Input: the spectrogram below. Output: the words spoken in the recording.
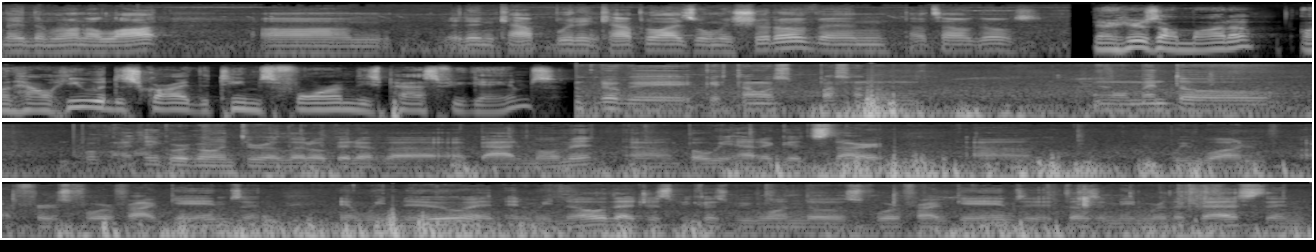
made them run a lot. Um, didn't cap, we didn't capitalize when we should have, and that's how it goes. Now here's Almada on how he would describe the team's form these past few games. Creo que, que estamos pasando un, un momento I think we're going through a little bit of a, a bad moment, uh, but we had a good start. Um, we won our first four or five games, and, and we knew and, and we know that just because we won those four or five games, it doesn't mean we're the best. And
